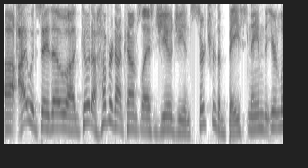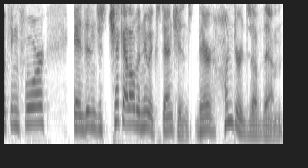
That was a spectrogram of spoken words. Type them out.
uh, I would say though, uh, go to hover.com slash GOG and search for the base name that you're looking for. And then just check out all the new extensions. There are hundreds of them.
